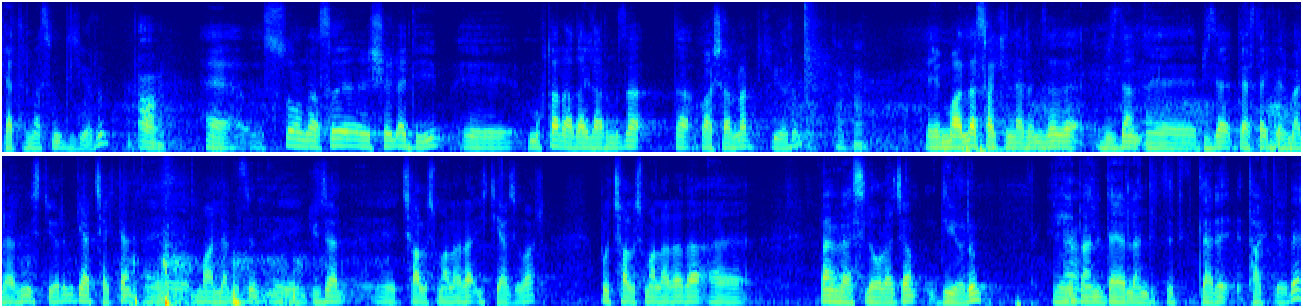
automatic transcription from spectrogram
getirmesini diliyorum. Amin. Ee, sonrası şöyle diyeyim, e, muhtar adaylarımıza da başarılar diliyorum. E, mahalle sakinlerimize de bizden e, bize destek vermelerini istiyorum. Gerçekten e, mahallemizin e, güzel e, çalışmalara ihtiyacı var. Bu çalışmalara da e, ben vesile olacağım diyorum. E, Beni değerlendirdikleri takdirde.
